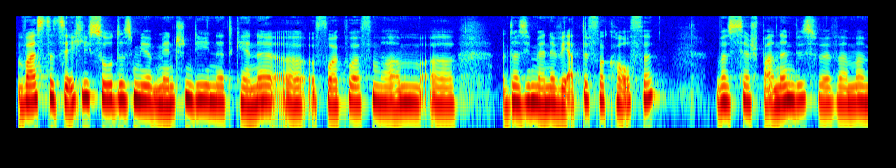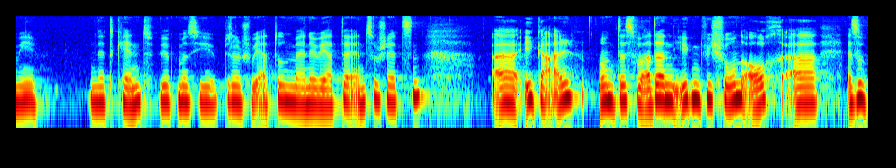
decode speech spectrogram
war es tatsächlich so, dass mir Menschen, die ich nicht kenne, äh, vorgeworfen haben, äh, dass ich meine Werte verkaufe was sehr spannend ist, weil wenn man mich nicht kennt, wird man sich ein bisschen schwer tun, meine Werte einzuschätzen. Äh, egal. Und das war dann irgendwie schon auch, äh, also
